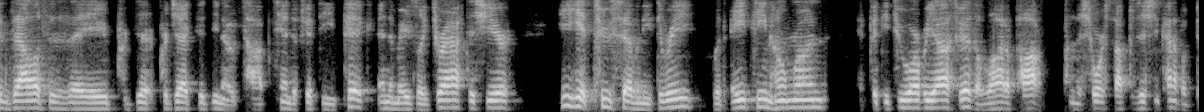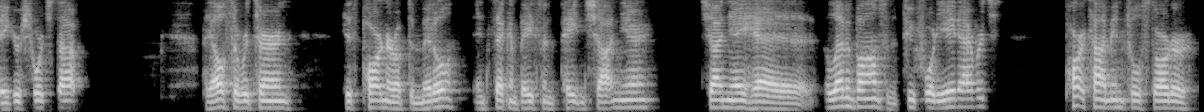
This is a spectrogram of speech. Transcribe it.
Gonzalez is a proje- projected, you know, top 10 to 15 pick in the Major League Draft this year. He hit 273 with 18 home runs and 52 RBI. So he has a lot of pop from the shortstop position, kind of a bigger shortstop. They also return his partner up the middle and second baseman Peyton Chatagnier. Chatagnier had 11 bombs with a 248 average. Part-time infield starter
